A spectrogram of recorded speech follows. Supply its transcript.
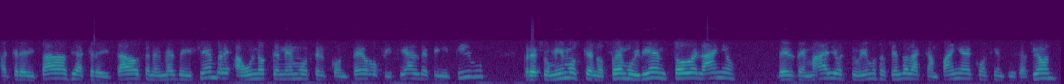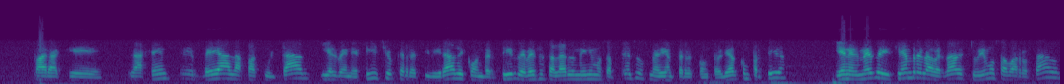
acreditadas y acreditados en el mes de diciembre. Aún no tenemos el conteo oficial definitivo. Presumimos que nos fue muy bien todo el año. Desde mayo estuvimos haciendo la campaña de concientización para que la gente vea la facultad y el beneficio que recibirá de convertir de veces salarios mínimos a pesos mediante responsabilidad compartida. Y en el mes de diciembre, la verdad, estuvimos abarrotados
